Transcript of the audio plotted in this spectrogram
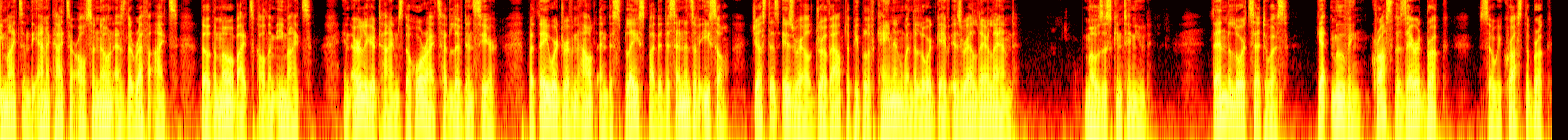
Emites and the Anakites are also known as the Rephaites, though the Moabites call them Emites. In earlier times, the Horites had lived in Seir, but they were driven out and displaced by the descendants of Esau, just as Israel drove out the people of Canaan when the Lord gave Israel their land. Moses continued Then the Lord said to us, Get moving, cross the Zered brook. So we crossed the brook.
